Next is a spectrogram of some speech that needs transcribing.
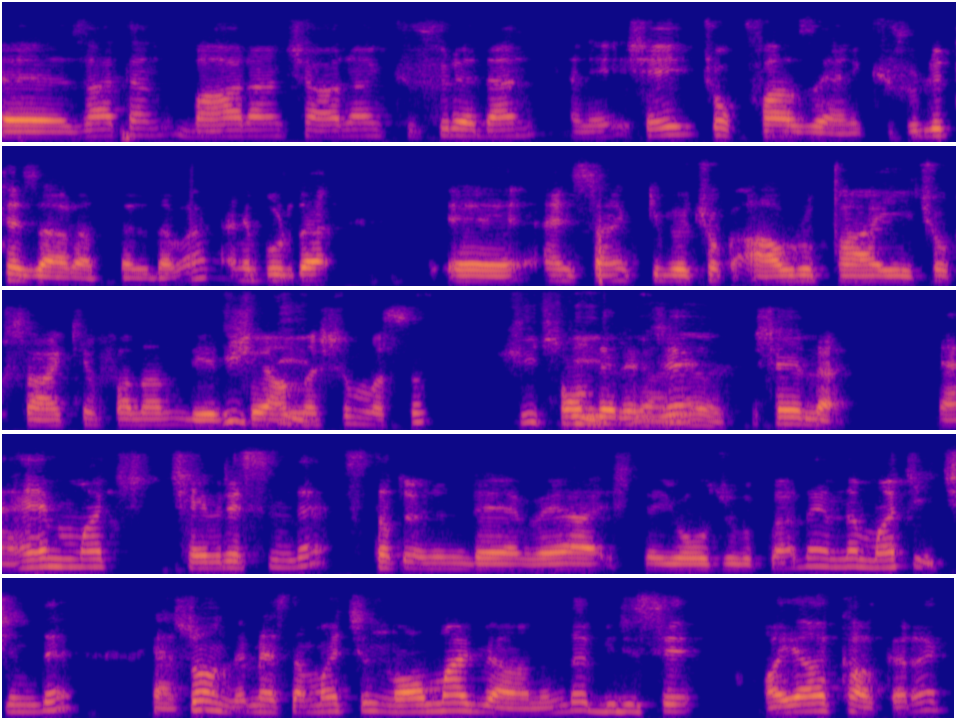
e, zaten bağıran, çağıran, küfür eden hani şey çok fazla yani küfürlü tezahüratları da var. Hani burada e, hani sanki böyle çok Avrupa'yı çok sakin falan diye bir Hiç şey değil. anlaşılmasın. Hiç Son değil derece yani, evet. şeyler. Yani hem maç çevresinde, stat önünde veya işte yolculuklarda hem de maç içinde yani son mesela maçın normal bir anında birisi ayağa kalkarak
